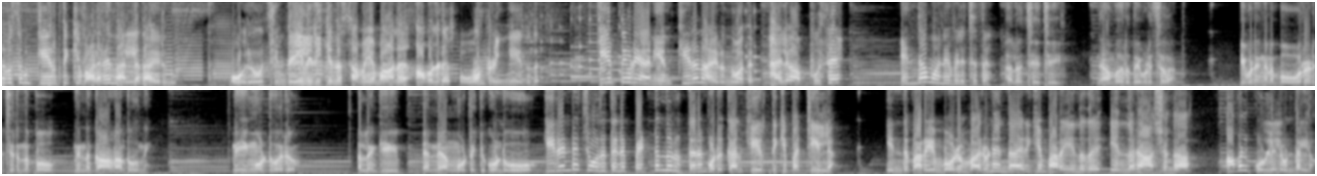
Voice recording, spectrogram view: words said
ദിവസം കീർത്തിക്ക് വളരെ നല്ലതായിരുന്നു. ഓരോ ചിന്തയിലിരിക്കുന്ന സമയമാണ് അവളുടെ ഫോൺ റിങ് ചെയ്തത്. കീർത്തിയുടെ അനിയൻ കിരൺ ആയിരുന്നു അത്. ഹലോ അപ്പൂസേ എന്താ മോനെ വിളിച്ചത്? ഹലോ ചേച്ചി ഞാൻ വെറുതെ വിളിച്ചതാ. ഇവിടെ ഇങ്ങനെ ബോറടിച്ചിരുന്നപ്പോ നിന്നെ കാണാൻ തോന്നി. നീ ഇങ്ങോട്ട് വരുമോ അല്ലെങ്കിൽ എന്നെ അങ്ങോട്ടേക്ക് കൊണ്ടുപോവോ? കിരണിന്റെ ചോദ്യത്തിന് പെട്ടെന്നൊരു ഉത്തരം കൊടുക്കാൻ കീർത്തിക്ക് പറ്റിയില്ല. എന്ത് പറയുമ്പോഴും വരുൺ എന്തായിരിക്കും പറയുന്നത് എന്നൊരാശങ്ക അവൾക്കുള്ളിലുണ്ടല്ലോ.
